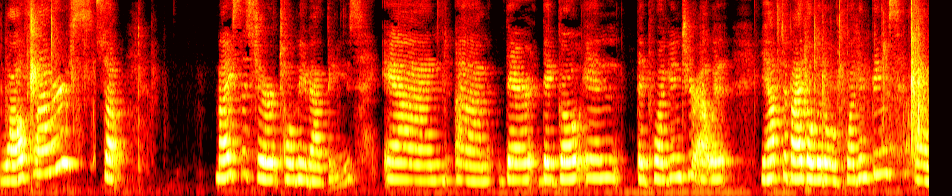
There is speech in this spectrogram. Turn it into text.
wallflowers. So my sister told me about these and um, they're, they go in, they plug into your outlet. You have to buy the little plug-in things. Um,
